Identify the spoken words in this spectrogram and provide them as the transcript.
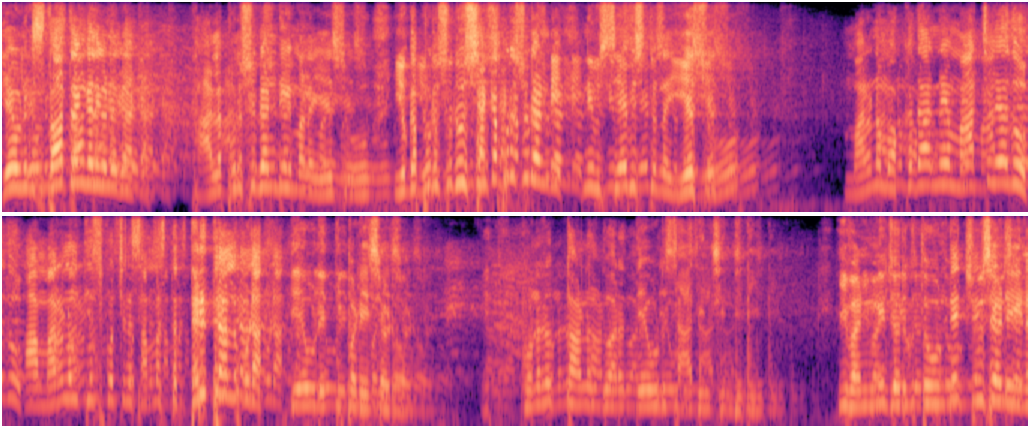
దేవునికి స్తోత్రం కలిగిన గాక కాల పురుషుడండి మన యేసు యుగ పురుషుడు శక పురుషుడండి. నీవు సేవిస్తున్న యేసు మరణం ఒక్కదాన్నే మార్చలేదు. ఆ మరణం తీసుకొచ్చిన సమస్త దరిద్రాలు కూడా దేవుడు ఎత్తిపడేశాడు. పునరుత్థానం ద్వారా దేవుడు సాధించింది ఇది. ఇవన్నీ జరుగుతూ ఉంటే చూశాడు ఈయన.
